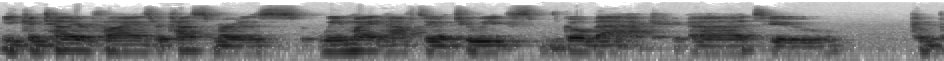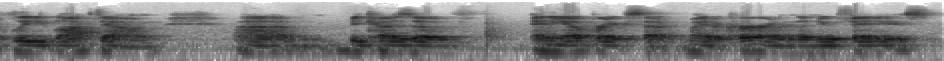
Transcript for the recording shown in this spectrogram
you can tell your clients or customers, we might have to in two weeks go back uh, to complete lockdown um, because of any outbreaks that might occur in the new phase.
